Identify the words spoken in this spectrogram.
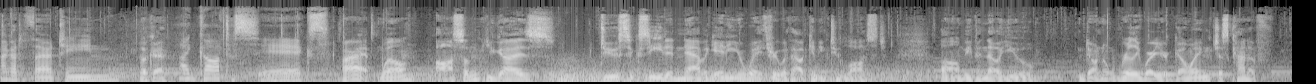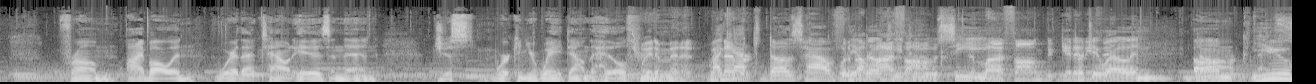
I got a 13. Okay. I got a six. All right. Well, awesome. You guys do succeed in navigating your way through without getting too lost. Um, even though you don't know really where you're going, just kind of from eyeballing where that town is and then just working your way down the hill through. Wait a minute. We My never- cat does have What the about my ability thong? to see Did my thong d- get pretty anything? well in Um, darkness. you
